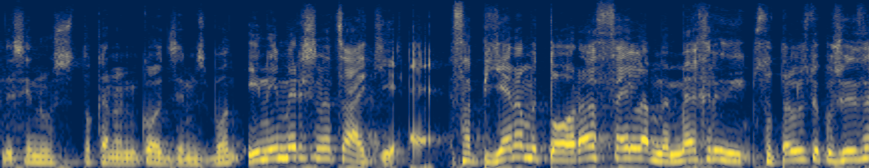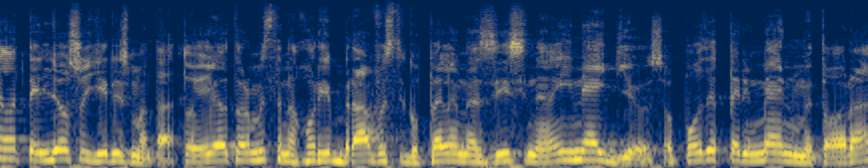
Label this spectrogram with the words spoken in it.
Δεν είναι στο κανονικό James Bond. Είναι η Μέρη Συνατσάκη. Ε, θα πηγαίναμε τώρα, θέλαμε μέχρι στο τέλος του 2022 ήθελα να τελειώσω γυρίσματα. Το λέω τώρα με στεναχώρια μπράβο στην κοπέλα να ζήσει, να είναι έγκυος. Οπότε περιμένουμε τώρα.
